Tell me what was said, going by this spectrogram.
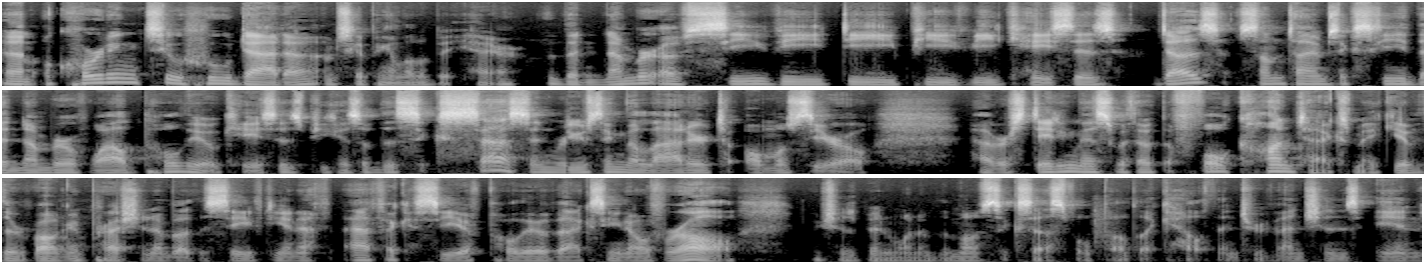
Um, according to WHO data, I'm skipping a little bit here, the number of CVDPV cases does sometimes exceed the number of wild polio cases because of the success in reducing the latter to almost zero. However, stating this without the full context may give the wrong impression about the safety and efficacy of polio vaccine overall, which has been one of the most successful public health interventions in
